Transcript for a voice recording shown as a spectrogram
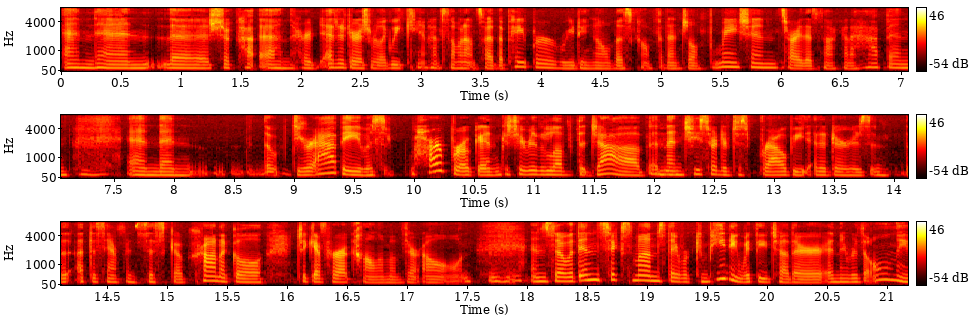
And then the Chicago, and her editors were like, "We can't have someone outside the paper reading all this confidential information. Sorry, that's not going to happen." Mm-hmm. And then the dear Abby was heartbroken because she really loved the job, and then mm-hmm. she sort of just browbeat editors in the, at the San Francisco Chronicle to give her a column of their own. Mm-hmm. And so within six months, they were competing with each other, and they were the only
